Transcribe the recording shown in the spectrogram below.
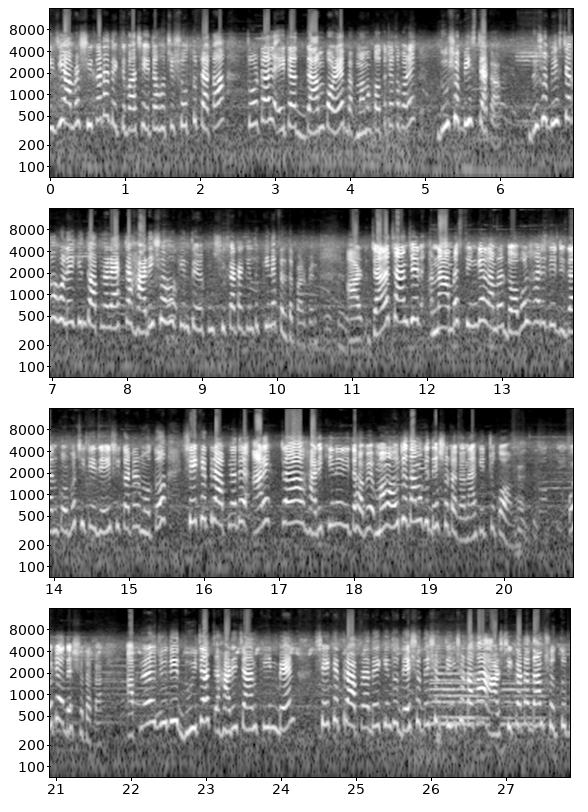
এই যে আমরা শিকাটা দেখতে পাচ্ছি এটা হচ্ছে সত্তর টাকা। টোটাল এটার দাম পড়ে মামা কত টাকা পড়ে? দুশো বিশ টাকা। দুশো বিশ টাকা হলেই কিন্তু আপনারা একটা হাড়ি সহ কিন্তু এরকম শিকাটা কিন্তু কিনে ফেলতে পারবেন। আর যারা চান যে, না, আমরা সিঙ্গেল, আমরা ডবল হাড়ি দিয়ে ডিজাইন করব, ঠিক এই যে, এই শিকাটার মতো সেই ক্ষেত্রে আপনাদের আরেকটা হাড়ি কিনে নিতে হবে। মামা, ওইটার দাম কি দেড়শো টাকা, নাকি একটু কম? হ্যাঁ। ওইটাও দেড়শো টাকা। আপনারা যদি দুইটা হাঁড়ি চান কিনবেন সেক্ষেত্রে আপনাদের কিন্তু দেড়শো দেড়শো তিনশো টাকা আর শিকাটার দাম সত্তর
